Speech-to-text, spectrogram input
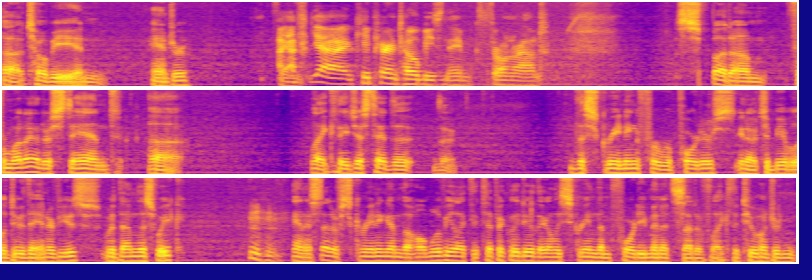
uh, Tobey and Andrew. I, I, yeah, I keep hearing Tobey's name thrown around. But um, from what I understand, uh, like they just had the the the screening for reporters, you know, to be able to do the interviews with them this week. And instead of screening them the whole movie like they typically do, they only screen them 40 minutes out of like the 200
